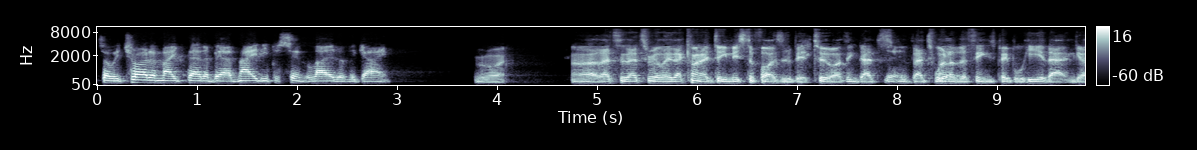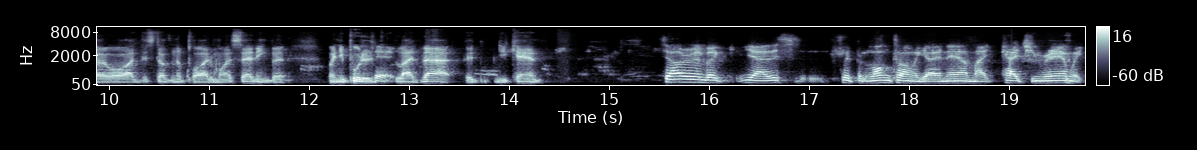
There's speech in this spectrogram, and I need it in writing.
So we try to make that about an eighty percent load of the game. Right. Oh, that's that's really that kind of demystifies it a bit too. I think that's Yeah. that's one of the things people hear that and go, "Oh, this doesn't apply to my setting." But when you put it Yeah. like that, it, you can. So I remember, you know, this flipping a long time ago now, mate, coaching Randwick.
